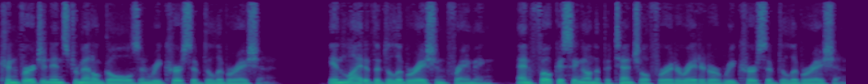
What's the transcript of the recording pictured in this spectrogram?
Convergent instrumental goals and recursive deliberation. In light of the deliberation framing, and focusing on the potential for iterated or recursive deliberation,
